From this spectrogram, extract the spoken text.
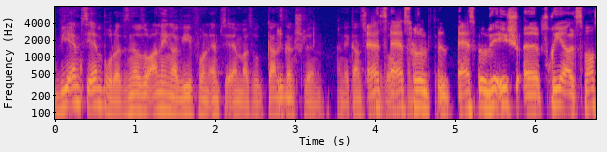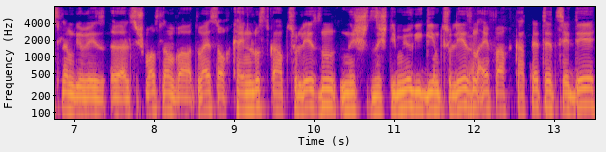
Wie MCM, Bruder. Das sind ja so Anhänger wie von MCM. Also ganz, ganz schlimm. Eine ganz Er schlimme ist, Sorte er er ist wie ich äh, früher als Moslem gewesen, äh, als ich Moslem war. Du weißt auch, keine Lust gehabt zu lesen, nicht sich die Mühe gegeben zu lesen, einfach Kassette, CD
